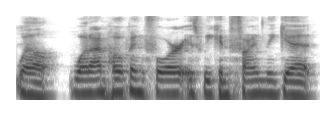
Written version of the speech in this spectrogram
Well, what I'm hoping for is we can finally get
